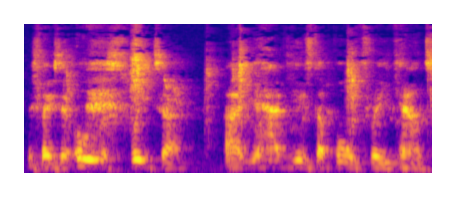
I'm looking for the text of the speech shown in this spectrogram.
which makes it all the sweeter. Uh, you have used up all three counts.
